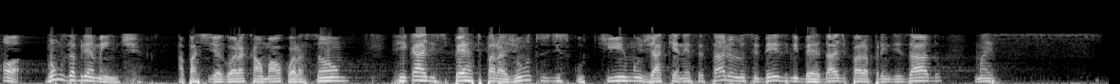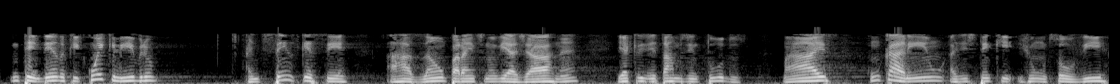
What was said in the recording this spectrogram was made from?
Ó, vamos abrir a mente. A partir de agora, acalmar o coração, Ficar desperto para juntos discutirmos, já que é necessário lucidez e liberdade para aprendizado, mas entendendo que com equilíbrio, a gente sem esquecer a razão para a gente não viajar, né? E acreditarmos em tudo, mas com carinho, a gente tem que juntos ouvir,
